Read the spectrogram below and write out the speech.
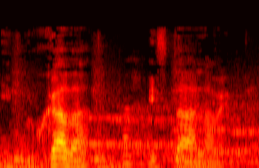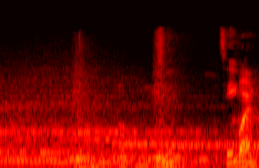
embrujada Ajá. está a la venta. ¿Sí? ¿Sí? Bueno,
